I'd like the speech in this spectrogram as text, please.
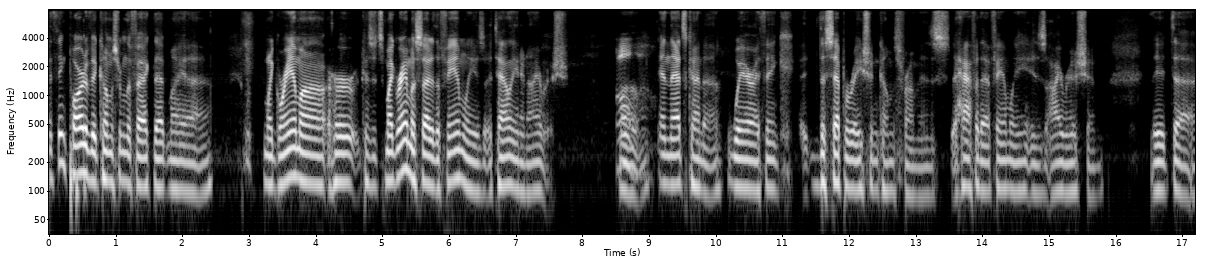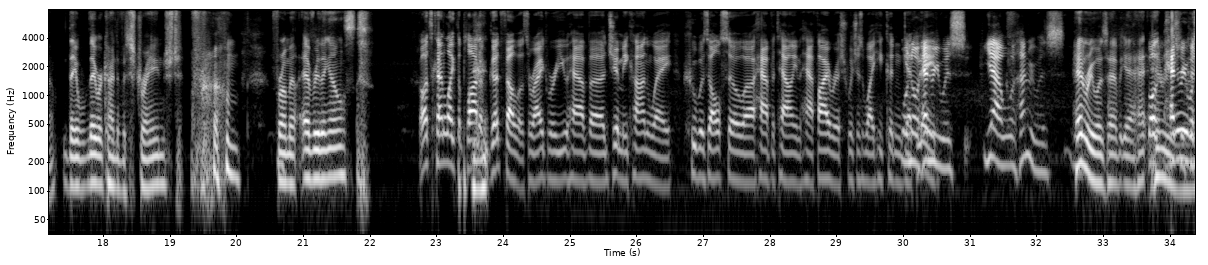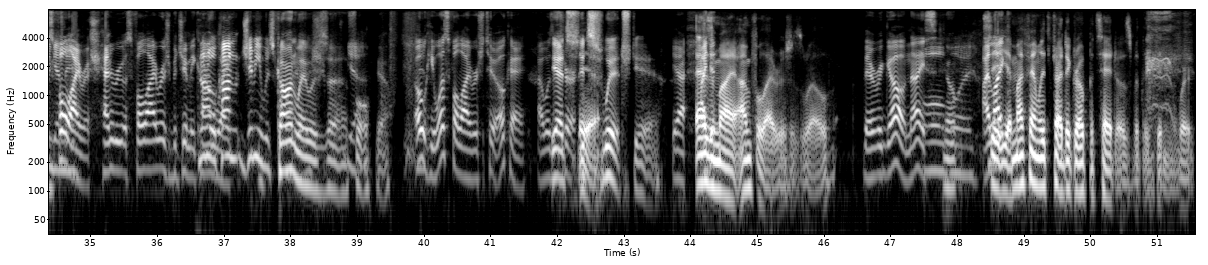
I think part of it comes from the fact that my uh my grandma her because it's my grandma's side of the family is Italian and Irish. Oh, Um, and that's kind of where I think the separation comes from is half of that family is Irish and it uh they they were kind of estranged from from everything else. Well, it's kind of like the plot of Goodfellas, right? Where you have uh, Jimmy Conway, who was also uh, half Italian, half Irish, which is why he couldn't well, get no, made. Henry was. Yeah, well, Henry was. Henry was having yeah, Hen- well, Henry's, Henry was Couldn't full made. Irish. Henry was full Irish, but Jimmy No, Conway. no, Con- Jimmy was. full Conway Irish. was uh, Yeah. full, yeah. oh, he was full Irish too. Okay, I wasn't Yeah, sure. it's it's Yeah. switched, yeah. yeah, I As did- am I. I'm full Irish as well. There we go. Nice. Oh Yep. boy. I See, like. Yeah, my family tried to grow potatoes, but they didn't work.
